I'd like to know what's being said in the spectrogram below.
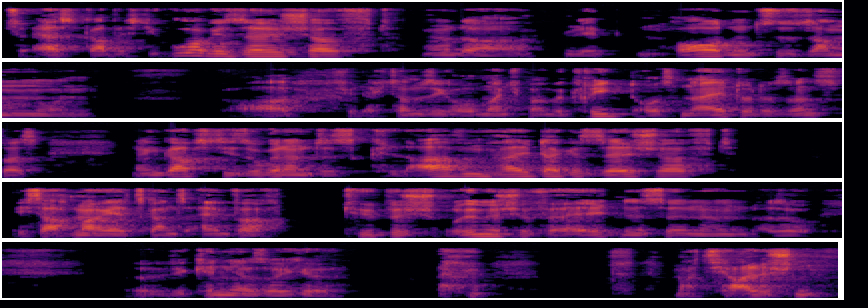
Zuerst gab es die Urgesellschaft, ja, da lebten Horden zusammen und ja, vielleicht haben sie sich auch manchmal bekriegt aus Neid oder sonst was. Dann gab es die sogenannte Sklavenhaltergesellschaft. Ich sag mal jetzt ganz einfach typisch römische Verhältnisse. Ne? Also äh, wir kennen ja solche martialischen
